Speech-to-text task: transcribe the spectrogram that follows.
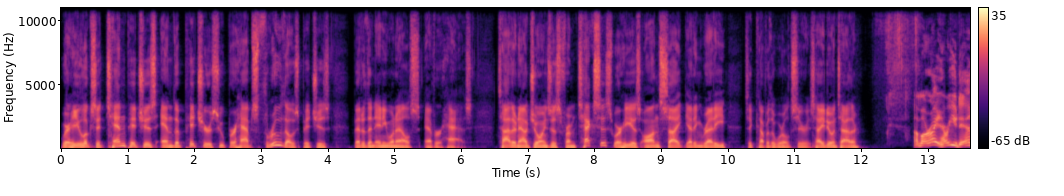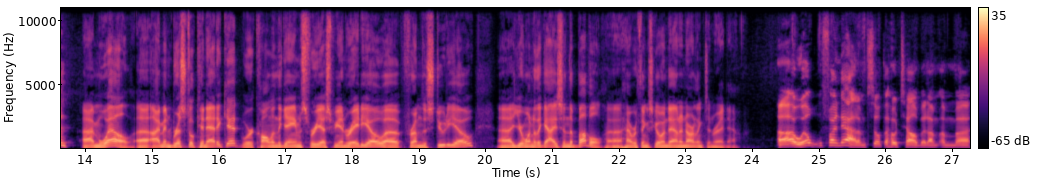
where he looks at 10 pitches and the pitchers who perhaps threw those pitches better than anyone else ever has. Tyler now joins us from Texas, where he is on site getting ready to cover the World Series. How you doing, Tyler? I'm all right. How are you, Dan? I'm well. Uh, I'm in Bristol, Connecticut. We're calling the games for ESPN Radio uh, from the studio. Uh, you're one of the guys in the bubble. Uh, how are things going down in Arlington right now? Uh, well, we'll find out. I'm still at the hotel, but I'm I'm uh,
